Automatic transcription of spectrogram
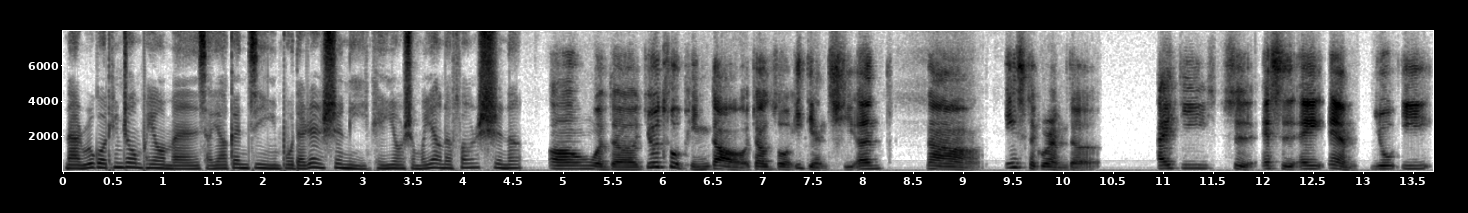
那如果听众朋友们想要更进一步的认识你，可以用什么样的方式呢？嗯，我的 YouTube 频道叫做一点奇恩，那 Instagram 的 ID 是 S A M U E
